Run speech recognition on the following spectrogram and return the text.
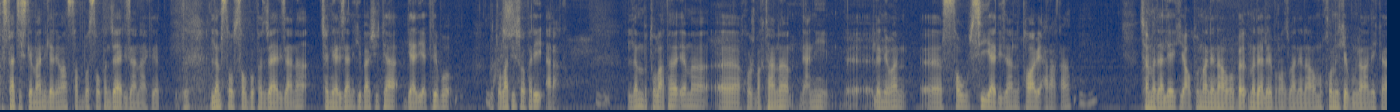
تەسفیاتی سلێمانی لە نێوان سەد بۆ سەد پەنجا یاریزان ئاکرێت لەم سەد سەد بۆ پەنجا یاریزانە چەند یاریزانێکی باشی تا دیاری ئەکرێ بۆ بتوڵاتی سۆپەری عێراق لەم بتوڵاتە ئێمە خۆشببختانە یعنی لە نێوان سە سی یاریزان لە تەواوی عێراقا چەند مەدالەیەکی ئاڵتونمانێ ناوە بە مەدالای بڕۆنزمانێ ناوە من خۆم یەکێک بووم لەوانەی کە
